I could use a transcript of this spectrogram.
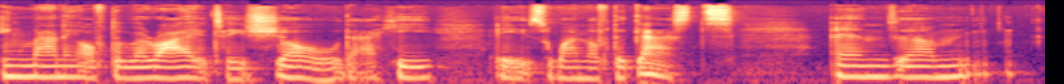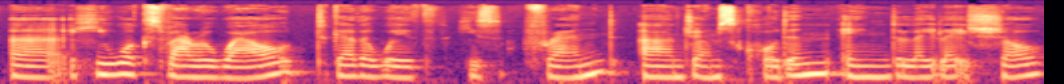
in many of the variety show that he is one of the guests and um, uh, he works very well together with his friend uh, James Corden in the Late Late Show.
